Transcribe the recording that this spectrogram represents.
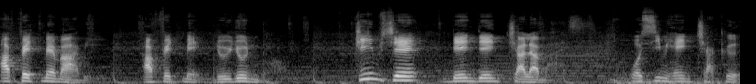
affetmem abi. Affetmem. Duydun mu? Kimse benden çalamaz. Osimhen Çakır.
